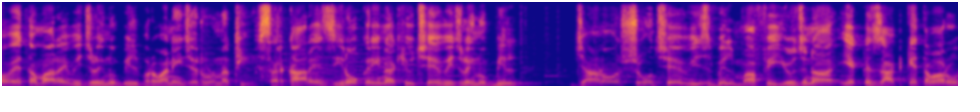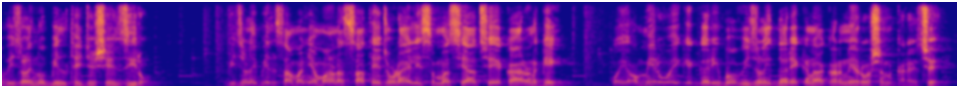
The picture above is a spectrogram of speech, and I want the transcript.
હવે તમારે વીજળીનું બિલ ભરવાની જરૂર નથી. સરકારે ઝીરો કરી નાખ્યું છે વીજળીનું બિલ. જાણો શું છે વીજ બિલ માફી યોજના? એક ઝાટકે તમારું વીજળીનું બિલ થઈ જશે ઝીરો. વીજળી બિલ સામાન્ય માણસ સાથે જોડાયેલી સમસ્યા છે, કારણ કે કોઈ અમીર હોય કે ગરીબો, વીજળી દરેકના ઘરને રોશન કરે છે.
